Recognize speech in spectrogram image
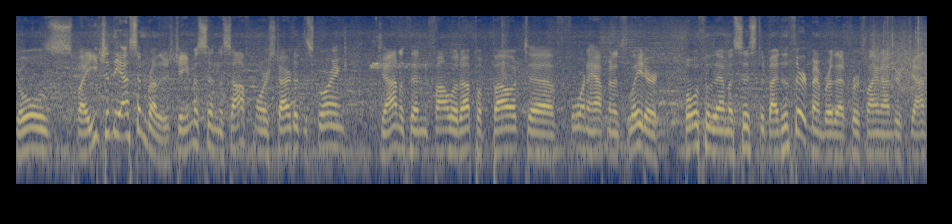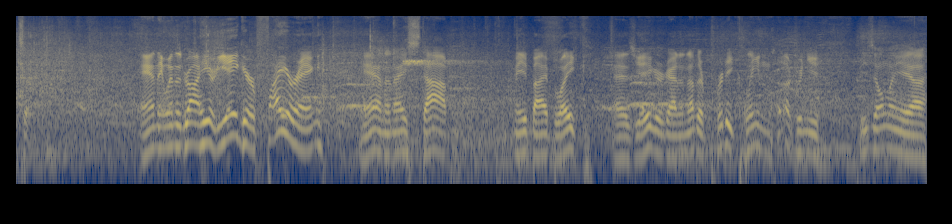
Goals by each of the Essen brothers. Jamison, the sophomore, started the scoring. Jonathan followed up about uh, four and a half minutes later. Both of them assisted by the third member of that first line, Anders Johnson. And they win the draw here. Jaeger firing. And a nice stop made by Blake as Jaeger got another pretty clean look when you He's only uh,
